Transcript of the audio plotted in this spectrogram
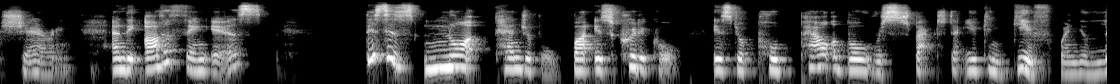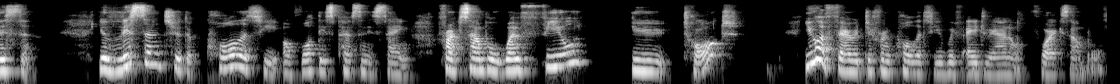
sharing. And the other thing is this is not tangible, but it's critical is your palpable respect that you can give when you listen. You listen to the quality of what this person is saying. For example, when Phil you talked, you have very different quality with Adriano, for example.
